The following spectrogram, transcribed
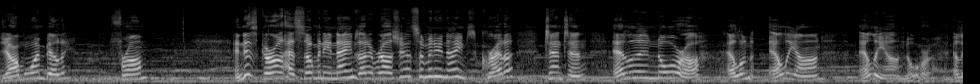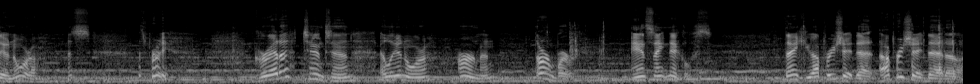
John Boy and Billy from. And this girl has so many names. I didn't realize she had so many names. Greta, Tintin, Eleonora, Ellen, Elion, Eleonora, Eleonora. That's that's pretty. Greta, Tintin, Eleonora, Ernman, Thunberg, and St. Nicholas. Thank you. I appreciate that. I appreciate that. Uh,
